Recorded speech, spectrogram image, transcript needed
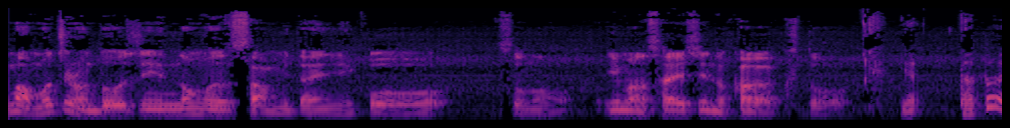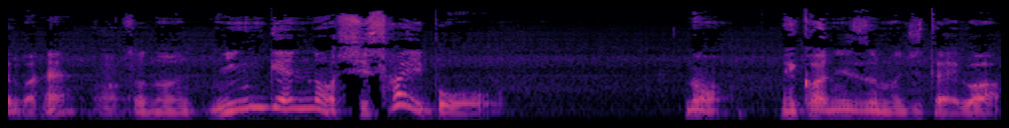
まあもちろん同時にノムさんみたいにこうその今の最新の科学と、いや例えばね、うん。その人間の視細胞のメカニズム自体は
